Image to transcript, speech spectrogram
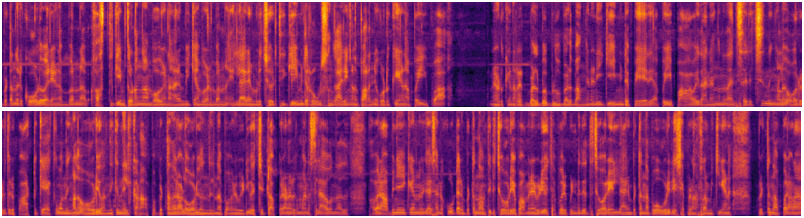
പെട്ടെന്നൊരു കോൾ വരികയാണ്. അപ്പം പറഞ്ഞ് ഫസ്റ്റ് ഗെയിം തുടങ്ങാൻ പോവുകയാണ് ആരംഭിക്കാൻ പോവുകയാണ്. പറഞ്ഞ് എല്ലാവരെയും വിളിച്ചു വരുത്തി ഗെയിമിന്റെ റൂൾസും കാര്യങ്ങളും പറഞ്ഞു കൊടുക്കുകയാണ്. അപ്പോൾ ഈ പാ പറഞ്ഞു കൊടുക്കുകയാണ് റെഡ് ബൾബ് ബ്ലൂ ബൾബ് അങ്ങനെയാണ് ഈ ഗെയിമിന്റെ പേര്. അപ്പോൾ ഈ പാവ ഇത് അനങ്ങുന്നതനുസരിച്ച് നിങ്ങൾ ഓരോരുത്തർ പാട്ട് കേൾക്കുമ്പോൾ നിങ്ങൾ ഓടി വന്നിക്ക് നിൽക്കണം. അപ്പോൾ പെട്ടെന്ന് ഒരാൾ ഓടി വന്ന് നിന്ന് അപ്പോൾ അവനെ വെടിവെച്ചിട്ട് അപ്പോഴാണ് അവർക്ക് മനസ്സിലാവുന്നത്. അപ്പോൾ അവൻ അഭിനയിക്കണമെന്ന് വിചാരിച്ച അവന്റെ കൂട്ടുകാരൻ പെട്ടെന്ന് അവൻ തിരിച്ച് ഓടിയപ്പോൾ അവനെ വെടിവെച്ചു. അപ്പോൾ ഒരു പിണ്ടി എത്തിച്ച് ചോര. എല്ലാവരും പെട്ടെന്ന് അപ്പോൾ ഓടി രക്ഷപ്പെടാൻ ശ്രമിക്കുകയാണ്. പെട്ടെന്ന് അപ്പോഴാണ്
